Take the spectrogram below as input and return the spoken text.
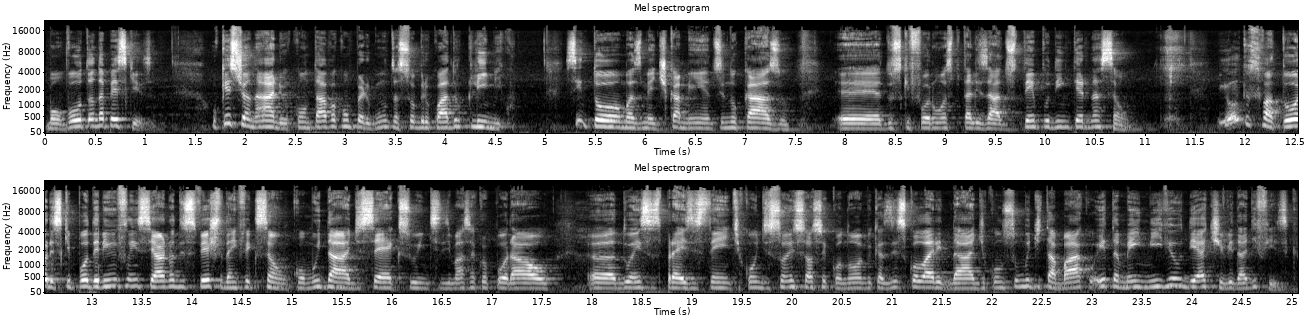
Bom, voltando à pesquisa. O questionário contava com perguntas sobre o quadro clínico, sintomas, medicamentos e, no caso eh, dos que foram hospitalizados, tempo de internação. E outros fatores que poderiam influenciar no desfecho da infecção, como idade, sexo, índice de massa corporal, doenças pré-existentes, condições socioeconômicas, escolaridade, consumo de tabaco e também nível de atividade física.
